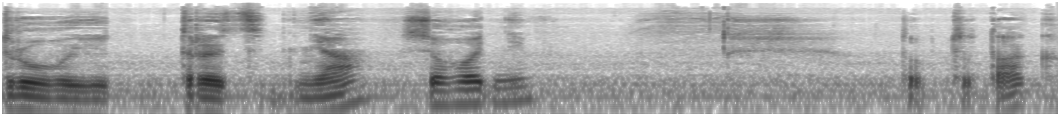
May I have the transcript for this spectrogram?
2.30 дня сьогодні. Тобто так.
